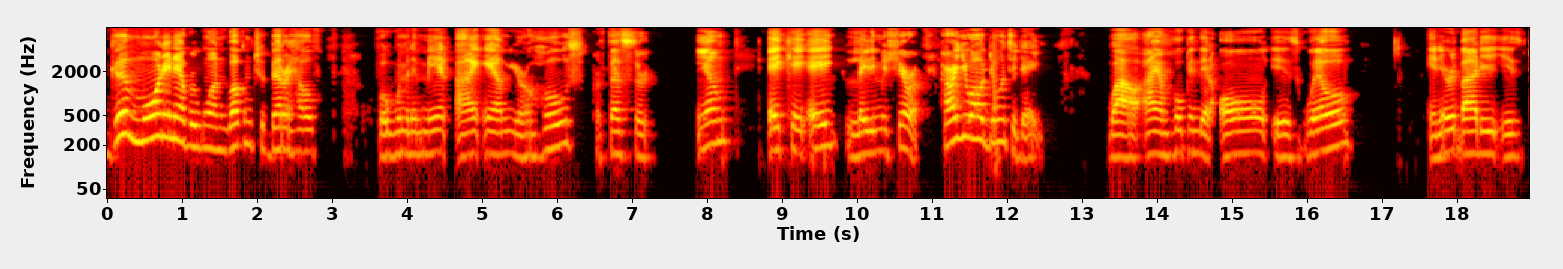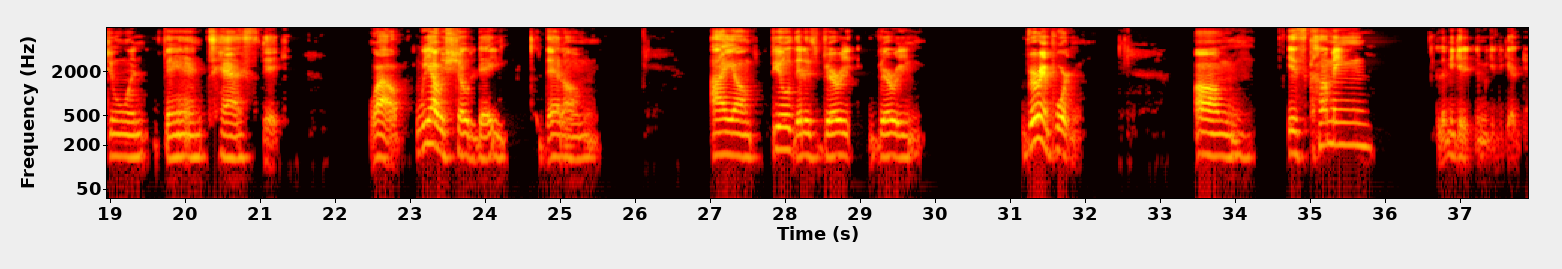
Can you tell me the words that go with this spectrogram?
Good morning, everyone. Welcome to Better Health for Women and Men. I am your host, Professor M, aka Lady Michelle. How are you all doing today? Wow, I am hoping that all is well and everybody is doing fantastic. Wow, we have a show today that um I um feel that is very very very important. Um is coming let me get it let me get it together.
